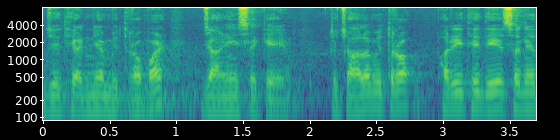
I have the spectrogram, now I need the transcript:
જેથી અન્ય મિત્રો પણ જાણી શકે. તો ચાલો મિત્રો, ફરીથી દેશ અને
